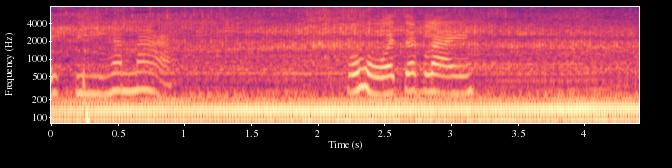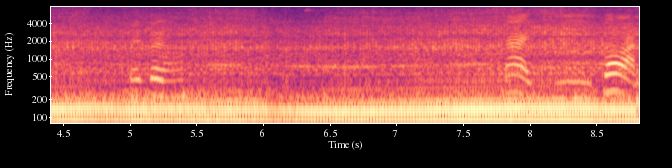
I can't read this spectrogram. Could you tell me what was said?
ได้ซีงั้นหน้าโอ้โหจักไรไปเบิ่งได้กี่ก้อน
